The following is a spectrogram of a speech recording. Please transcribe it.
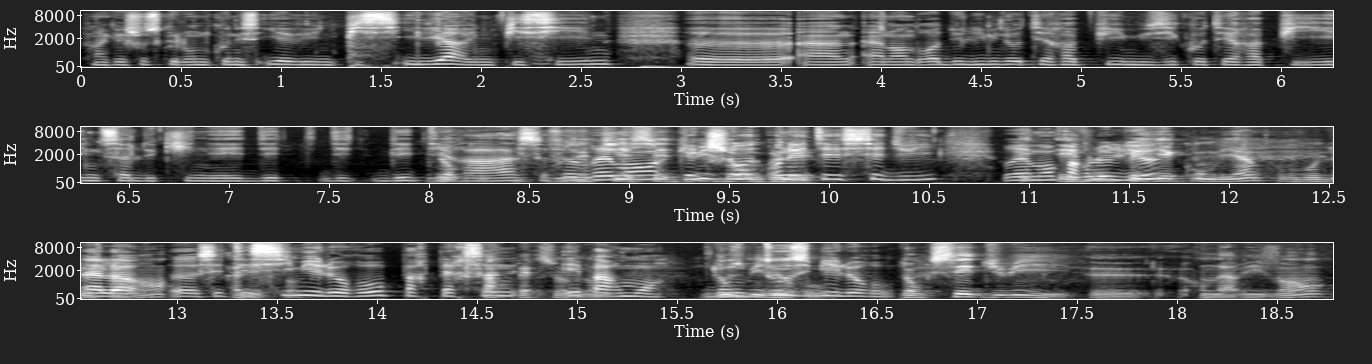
Enfin, quelque chose que l'on ne connaissait. Il y avait une piscine, il y a une piscine, un, endroit de luminothérapie, musicothérapie, une salle de kiné, des, terrasses. enfin, vraiment quelque chose. On était séduits vraiment et, par vous le lieu. Payez combien pour vos deux Alors, c'était 6 000 euros par personne, et par mois. Donc 12 000 euros. Donc séduit euh, en arrivant,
